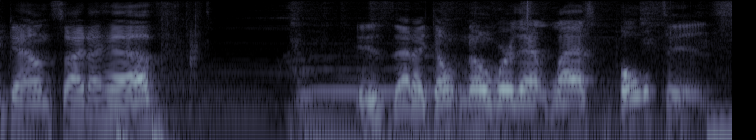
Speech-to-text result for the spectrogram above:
Only downside I have is that I don't know where that last bolt is.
